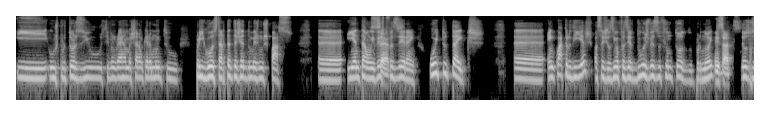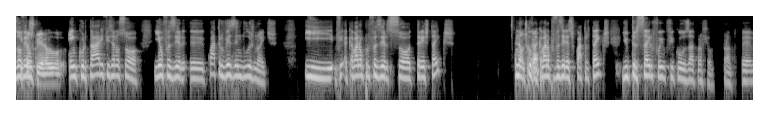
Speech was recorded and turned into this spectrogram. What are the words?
E os produtores e o Stephen Graham acharam que era muito perigoso estar tanta gente no mesmo espaço. Uh, e então, em vez certo. de fazerem oito takes uh, em quatro dias, ou seja, eles iam fazer duas vezes o filme todo por noite. Exato. Eles resolveram o... encurtar e fizeram só, iam fazer uh, quatro vezes em duas noites. E acabaram por fazer só três takes. Não, desculpa, okay. acabaram por fazer esses quatro takes e o terceiro foi o que ficou usado para o filme. Pronto, uh,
